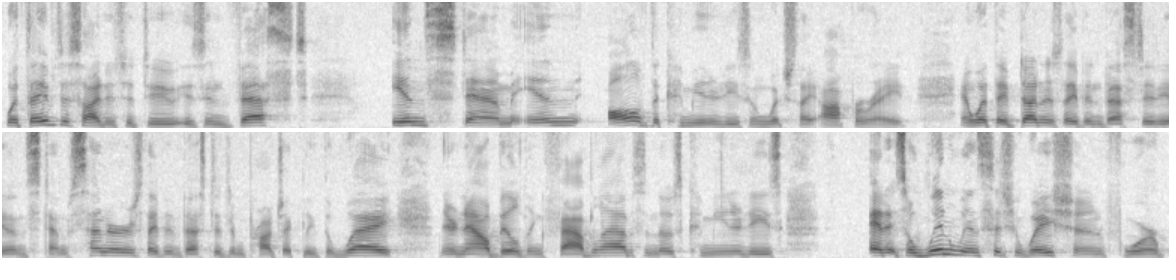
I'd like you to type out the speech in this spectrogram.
what they've decided to do is invest in STEM in all of the communities in which they operate. And what they've done is they've invested in STEM centers, they've invested in Project Lead the Way, they're now building fab labs in those communities. And it's a win win situation for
